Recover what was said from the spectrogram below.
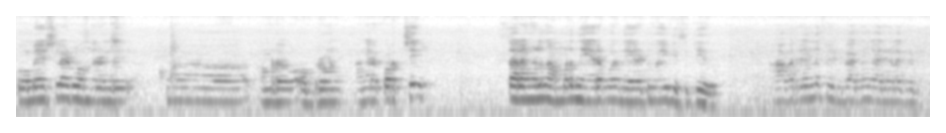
കൊമേഴ്ഷ്യലായിട്ടുള്ള ഒന്ന് രണ്ട് നമ്മുടെ ഒബ്രോൺ അങ്ങനെ കുറച്ച് സ്ഥലങ്ങൾ നമ്മൾ നേരെ പോയി നേരിട്ട് പോയി വിസിറ്റ് ചെയ്തു. അവരുടെ നിന്ന് ഫീഡ്ബാക്കും കാര്യങ്ങളൊക്കെ എടുത്തു.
